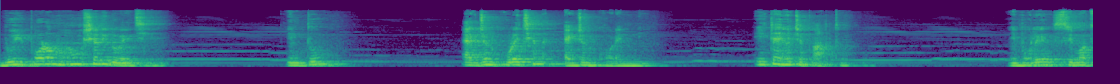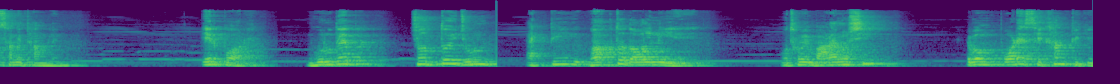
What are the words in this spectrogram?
দুই পরমহংসেরই রয়েছে। কিন্তু একজন করেছেন, একজন করেননি। এটাই হচ্ছে পার্থক্য। এই বলে শ্রীমৎ স্বামী থামলেন। এরপর গুরুদেব চোদ্দই জুন একটি ভক্ত দল নিয়ে প্রথমে বারাণসী এবং পরে সেখান থেকে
